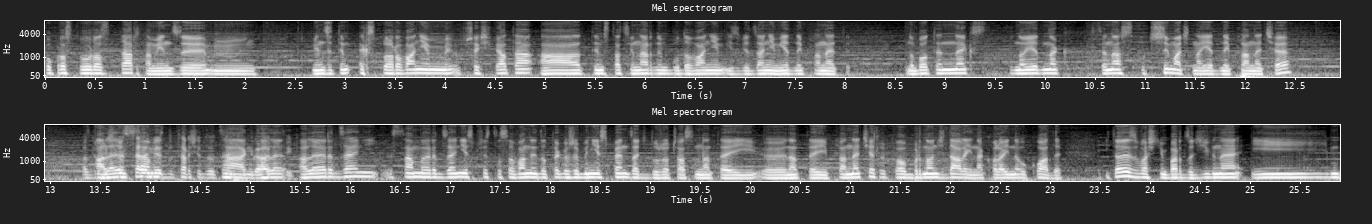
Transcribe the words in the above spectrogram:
po prostu rozdarta między, mm, między tym eksplorowaniem wszechświata, a tym stacjonarnym budowaniem i zwiedzaniem jednej planety. No bo ten Next, no jednak chce nas utrzymać na jednej planecie, Ale sam- jest dotarcie do centrum tak, ale, galaktyki. ale rdzeń, sam rdzeń jest przystosowany do tego, żeby nie spędzać dużo czasu na tej, y, na tej planecie, tylko brnąć dalej na kolejne układy. I to jest właśnie bardzo dziwne i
